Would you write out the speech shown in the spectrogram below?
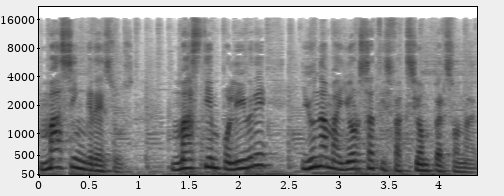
más ingresos, más tiempo libre y una mayor satisfacción personal.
